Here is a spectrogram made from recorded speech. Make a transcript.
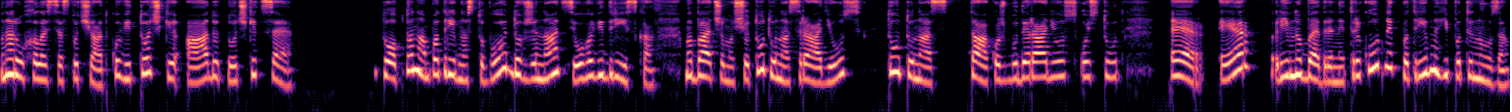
Вона рухалася спочатку від точки А до точки С. Тобто нам потрібна з тобою довжина цього відрізка. Ми бачимо, що тут у нас радіус, тут у нас також буде радіус, ось тут. RR рівнобедрений трикутник, потрібна гіпотенуза.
